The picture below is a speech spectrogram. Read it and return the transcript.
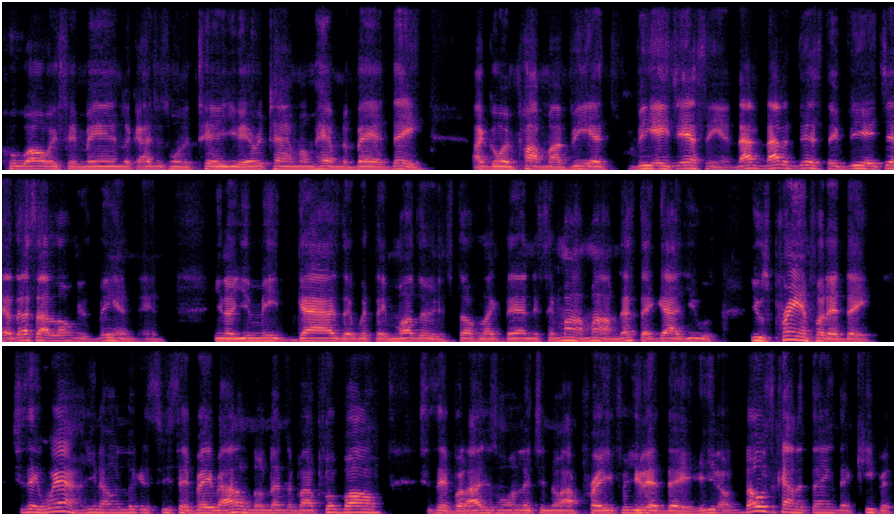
who always say, "Man, look, I just want to tell you, every time I'm having a bad day, I go and pop my VH, VHS in. Not not a disc, they VHS. That's how long it's been. And you know, you meet guys that with their mother and stuff like that, and they say, "Mom, mom, that's that guy you was you was praying for that day." She said, "Where?" You know, look at. She said, "Baby, I don't know nothing about football." She said, but I just want to let you know I prayed for you that day. You know, those kind of things that keep it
